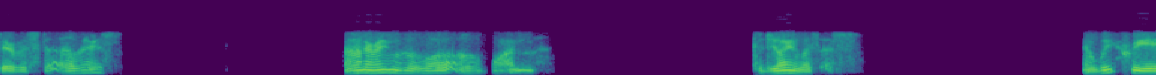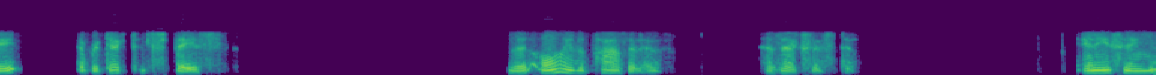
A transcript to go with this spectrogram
service to others, honoring the law of one, to join with us. And we create a protected space that only the positive has access to. Anything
